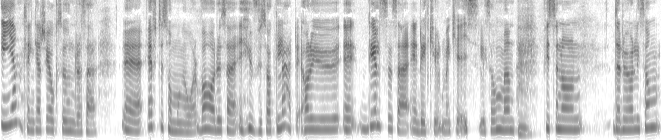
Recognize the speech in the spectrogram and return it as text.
Egentligen kanske jag också undrar så här, eh, efter så många år, vad har du så här i huvudsak lärt dig? Har du eh, dels så här, är det kul med case, liksom, men Mm. finns det någon där du har liksom,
